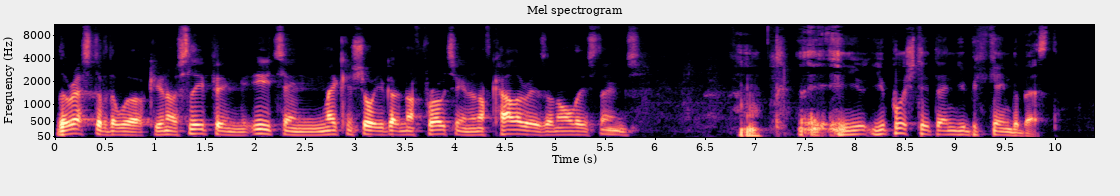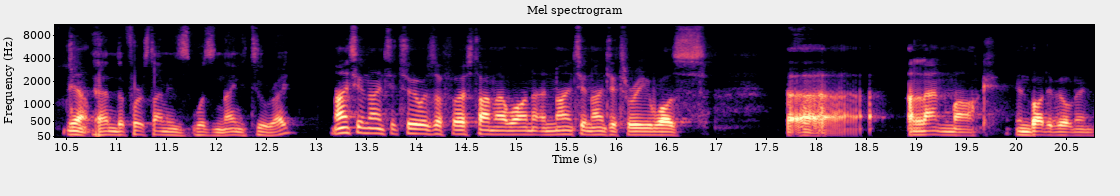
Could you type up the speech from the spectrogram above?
the rest of the work. You know, sleeping, eating, making sure you've got enough protein, enough calories, and all these things. Hmm. You you pushed it and you became the best. Yeah. And the first time is was in '92, right? 1992 was the first time I won, and 1993 was uh, a landmark in bodybuilding.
